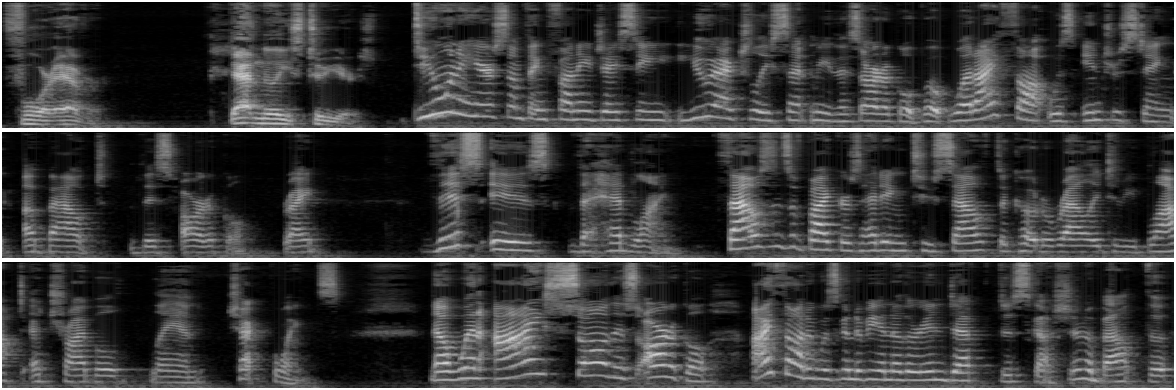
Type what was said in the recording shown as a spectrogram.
forever. That in at least two years. Do you want to hear something funny, JC? You actually sent me this article, but what I thought was interesting about this article, right? This is the headline. Thousands of bikers heading to South Dakota rally to be blocked at tribal land checkpoints. Now, when I saw this article, I thought it was going to be another in-depth discussion about the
